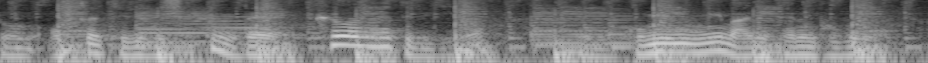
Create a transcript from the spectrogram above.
좀 없애드리고 싶은데 표현해드리기가 음, 고민이 많이 되는 부분이었죠.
